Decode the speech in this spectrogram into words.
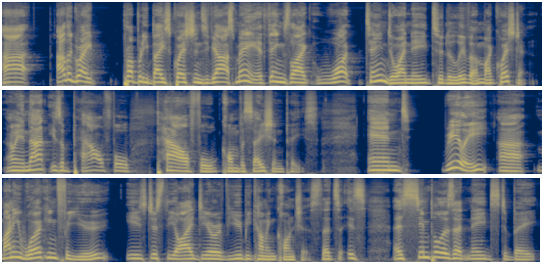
Uh, other great property based questions, if you ask me, are things like what team do I need to deliver my question? I mean, that is a powerful, powerful conversation piece. And really, uh, money working for you is just the idea of you becoming conscious. That's it's as simple as it needs to be.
